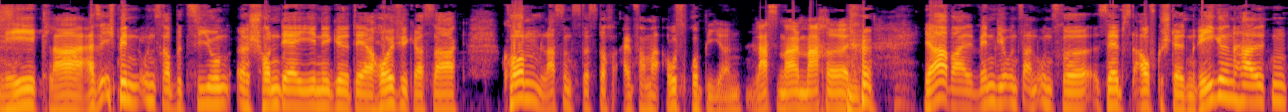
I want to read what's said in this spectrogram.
Nee, klar. Also ich bin in unserer Beziehung äh, schon derjenige, der häufiger sagt, komm, lass uns das doch einfach mal ausprobieren. Lass mal machen. Ja, weil wenn wir uns an unsere selbst aufgestellten Regeln halten,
